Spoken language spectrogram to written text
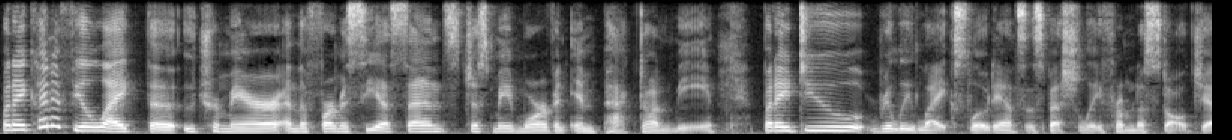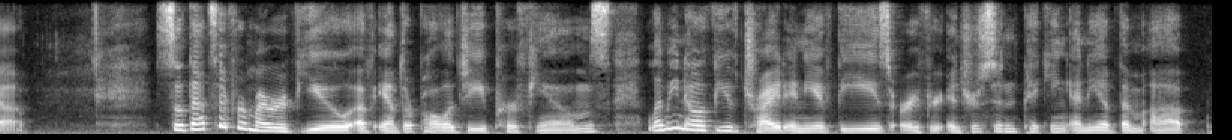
but I kind of feel like the Outremer and the Pharmacia scents just made more of an impact on me. But I do really like Slow Dance, especially from nostalgia. So that's it for my review of Anthropologie perfumes. Let me know if you've tried any of these or if you're interested in picking any of them up.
